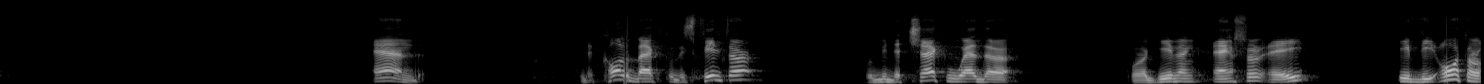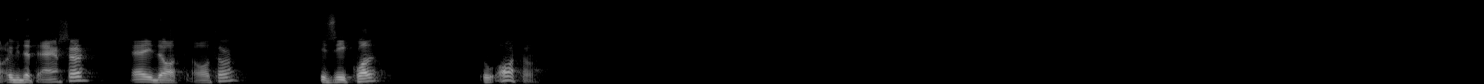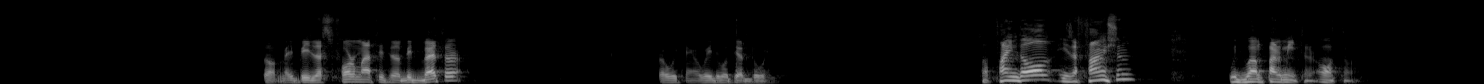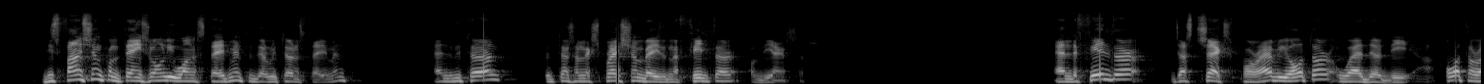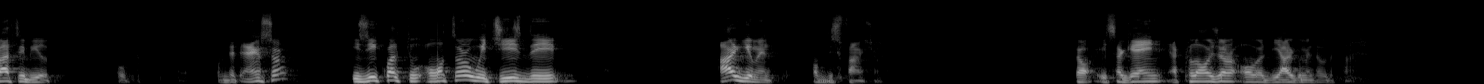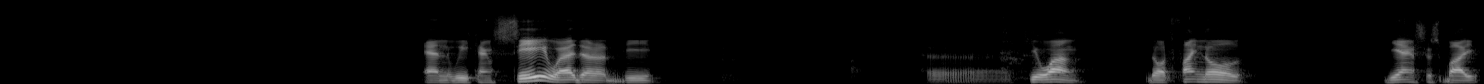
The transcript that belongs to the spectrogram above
and the callback to this filter would be the check whether for a given answer A, if the author of that answer a dot author is equal to author. So maybe let's format it a bit better so we can read what you're doing. So find all is a function with one parameter, author. This function contains only one statement, the return statement, and return returns an expression based on a filter of the answers. And the filter just checks for every author whether the author attribute of that answer is equal to author, which is the argument of this function. So it's again a closure over the argument of the function. and we can see whether the uh, q1 dot find all the answers by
